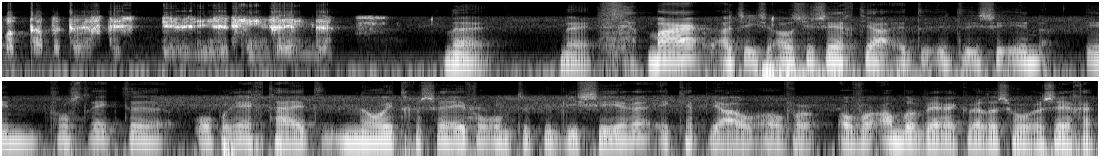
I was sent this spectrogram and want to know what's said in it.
wat dat betreft is, is, is het geen vreemde. Nee. Nee, maar als je, als je zegt, ja, het, het is in, in volstrekte oprechtheid nooit geschreven om te publiceren. Ik heb jou over, over ander werk wel eens horen zeggen,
